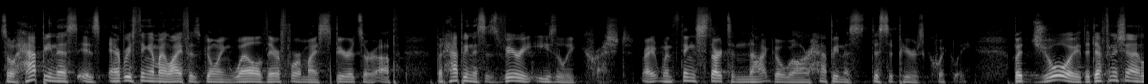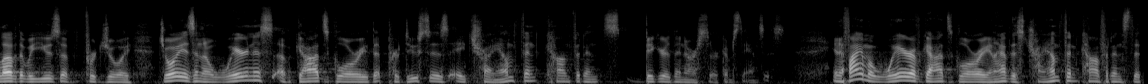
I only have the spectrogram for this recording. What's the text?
So happiness is everything in my life is going well, therefore my spirits are up. But happiness is very easily crushed, right? When things start to not go well, our happiness disappears quickly. But joy, the definition I love that we use of, for joy, joy is an awareness of God's glory that produces a triumphant confidence bigger than our circumstances. And if I am aware of God's glory and I have this triumphant confidence that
